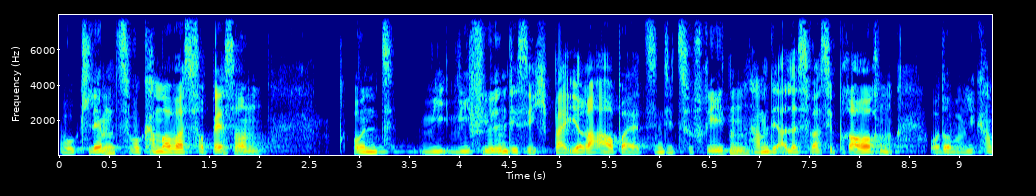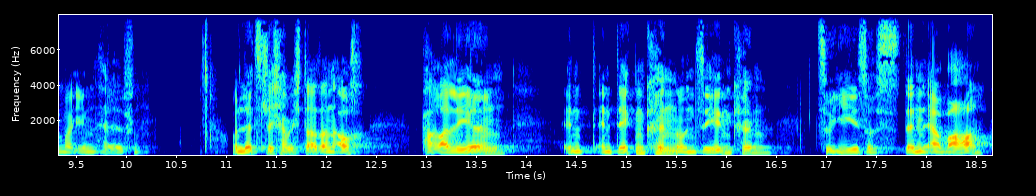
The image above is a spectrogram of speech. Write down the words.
Wo klemmt's? Wo kann man was verbessern? Und wie, wie fühlen die sich bei ihrer Arbeit? Sind die zufrieden? Haben die alles, was sie brauchen? Oder wie kann man ihnen helfen? Und letztlich habe ich da dann auch Parallelen entdecken können und sehen können zu Jesus. Denn er war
